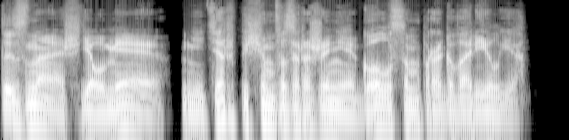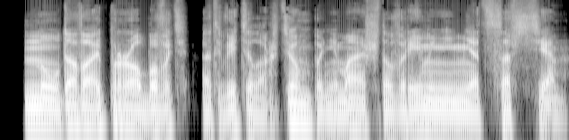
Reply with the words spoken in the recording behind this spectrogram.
Ты знаешь, я умею», — нетерпящим возражения голосом проговорил я. «Ну, давай пробовать», — ответил Артем, понимая, что времени нет совсем.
